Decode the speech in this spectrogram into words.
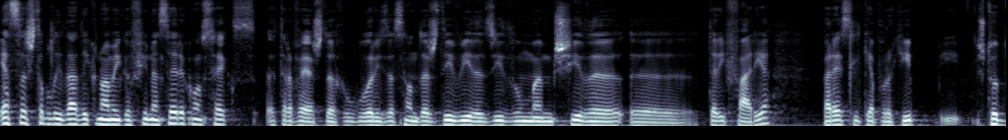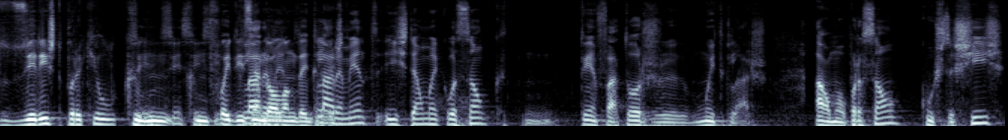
Essa estabilidade económica-financeira consegue-se através da regularização das dívidas e de uma mexida uh, tarifária. Parece-lhe que é por aqui. Estou a deduzir isto por aquilo que, sim, sim, que me foi dizendo ao longo da entrevista. Claramente, isto é uma equação que tem fatores eh, muito claros. Há uma operação, custa X,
